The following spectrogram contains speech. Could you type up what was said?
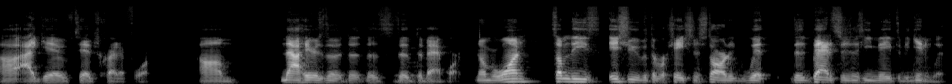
uh, I give Thibs credit for. Um, now here's the the, the the, the bad part. Number one, some of these issues with the rotation started with the bad decisions he made to begin with.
